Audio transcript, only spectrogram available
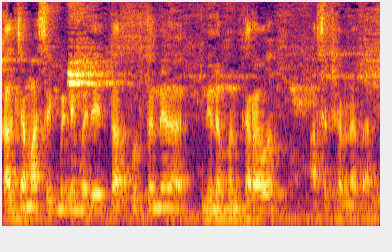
कालच्या मासिक मीडियामध्ये तात्पुरतं निलंबन करावं असं ठरवण्यात आलं.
